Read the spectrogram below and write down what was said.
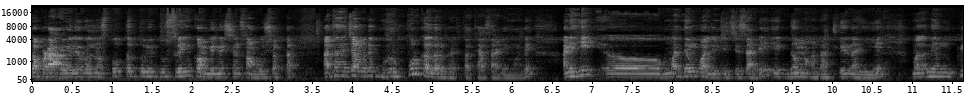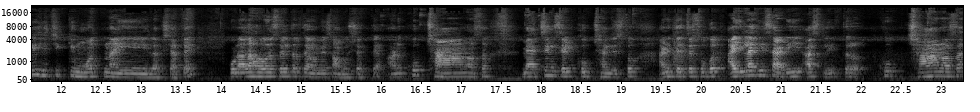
कपडा अवेलेबल नसतो तर तुम्ही दुसरेही कॉम्बिनेशन सांगू शकता. आता ह्याच्यामध्ये भरपूर कलर भेटतात ह्या साडीमध्ये. आणि ही मध्यम क्वालिटीची साडी एकदम महागातली नाही आहे मला नेमकी ह्याची किंमत नाही लक्षात आहे. कोणाला हवं असेल तर तेव्हा मी सांगू शकते. आणि खूप छान असं मॅचिंग सेट खूप छान दिसतो. आणि त्याच्यासोबत आईला ही साडी असली तर खूप छान असं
